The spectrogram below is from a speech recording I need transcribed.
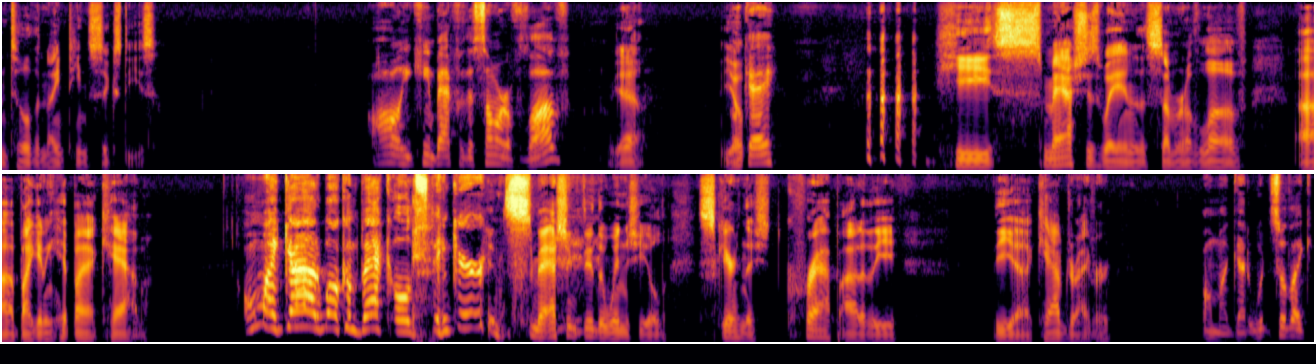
until the 1960s. Oh, he came back for the summer of love? Yeah. Yep. Okay. He smashed his way into the summer of love uh, by getting hit by a cab. Oh my God! Welcome back, old stinker. and smashing through the windshield, scaring the sh- crap out of the the uh, cab driver. oh my God! So like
